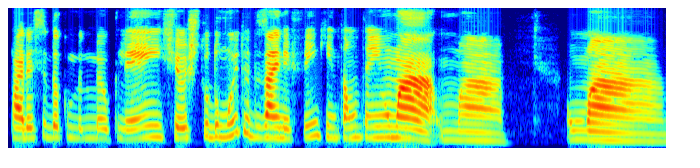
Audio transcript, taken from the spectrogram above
parecida com o do meu cliente. Eu estudo muito design thinking, então tem uma, uma uma,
